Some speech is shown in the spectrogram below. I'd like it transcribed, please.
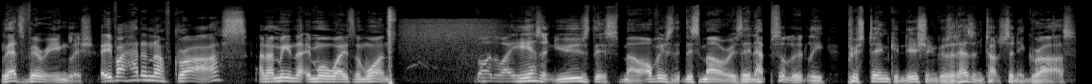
That's very English. If I had enough grass, and I mean that in more ways than one, By the way, he hasn't used this mower. Obviously, this mower is in absolutely pristine condition because it hasn't touched any grass.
